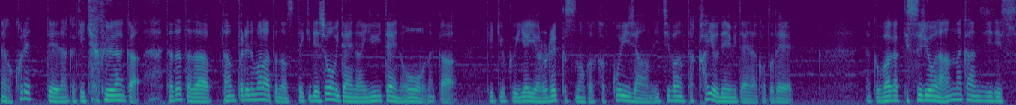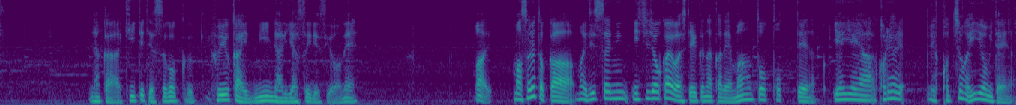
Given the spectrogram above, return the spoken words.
なんかこれってなんか結局なんか、ただただタンプレでもらったの素敵でしょみたいな言いたいのを、なんか結局いやいやロレックスの方がかっこいいじゃん。一番高いよねみたいなことで、なんか上書きするようなあんな感じです。なんか聞いててすごく不愉快になりやすいですよね。まあ、まあそれとか、まあ実際に日常会話していく中でマウントを取って、いやいやいや、これより、いやこっちの方がいいよみたいな。い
